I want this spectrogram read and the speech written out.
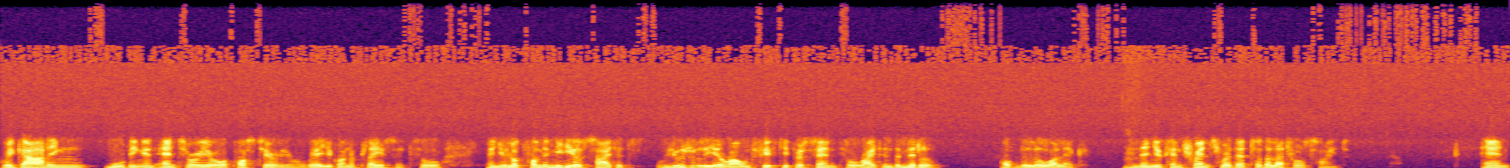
regarding moving an anterior or posterior, where you're going to place it. So when you look from the medial side, it's usually around 50%, so right in the middle of the lower leg. Mm. And then you can transfer that to the lateral side. And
